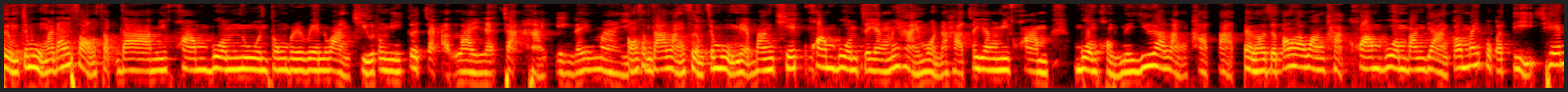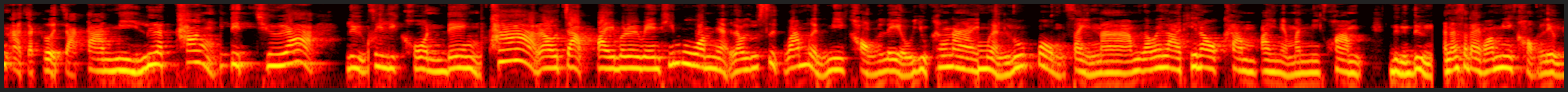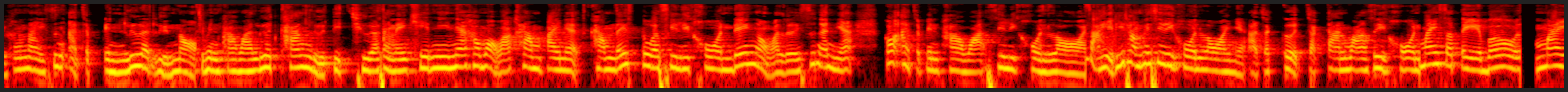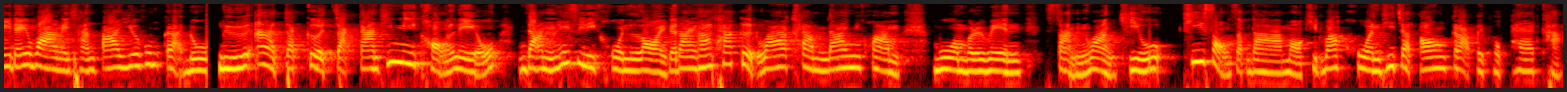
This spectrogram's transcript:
ริมจมูกมาได้ 2 สัปดาห์ มีความบวมนูนตรงบริเวณหว่างคิ้วตรงนี้เกิดจากอะไรและจะหายเองได้ไหมสองสัปดาห์หลังเสริมจมูกเนี่ยบางเคสความบวมจะยังไม่หายหมดนะคะ จะยังมีความบวมของเนื้อเยื่อหลังผ่าตัด แต่เราจะต้องระวังค่ะ ความบวมบางอย่างก็ไม่ปกติ เช่น อาจจะเกิดจากการมีเลือดข้างติดเชื้อ หรือซิลิโคนเด้ง ถ้าเราจับไปบริเวณที่บวมเนี่ย เรารู้สึกว่าเหมือนมีของเหลวอยู่ข้างใน เหมือนลูกโป่งใส่น้ำแล้วเวลาที่เราคลำไปเนี่ยมันมีความดึงๆอันนั้นแสดงว่ามีของเหลวอยู่ข้างใน ซึ่งอาจจะเป็นเลือดหรือหนองจะเป็นภาวะเลือดข้างหรือติดเชื้ออย่างในเคสนี้เนี่ยเขาบอกว่าคลำไปเนี่ยคลำได้ตัวซิลิโคนเด้งออกมาเลย ซึ่งอันเนี้ยก็อาจจะเป็นภาวะซิลิโคนลอย สาเหตุที่ทำให้ซิลิโคนลอยเนี่ยอาจจะเกิดจากการวางซิลิโคนไม่สเตเบิลไม่ได้วางในชั้นใต้เยื่อหุ้มกระดูกหรืออาจจะเกิดจากการที่มีของเหลว ดันให้ซิลิโคนลอยก็ได้ค่ะถ้าเกิดว่าคลำได้มีความบวมบริเวณสันหว่างคิ้วที่ 2 สัปดาห์หมอคิดว่าควรที่จะต้องกลับไปพบแพทย์ค่ะ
